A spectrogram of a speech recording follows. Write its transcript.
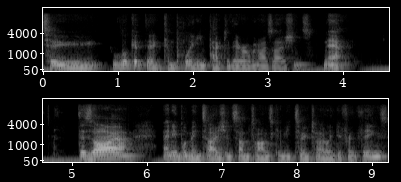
to look at the complete impact of their organizations. Now, desire and implementation sometimes can be two totally different things.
